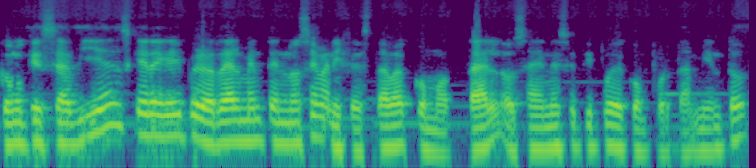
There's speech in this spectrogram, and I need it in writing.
como que sabías que era gay, pero realmente no se manifestaba como tal, o sea, en ese tipo de comportamiento.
